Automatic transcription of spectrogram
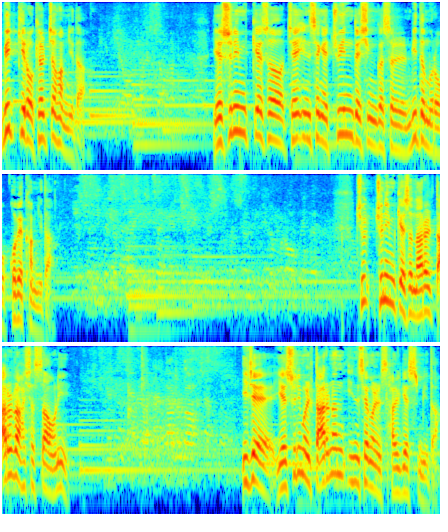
믿기로 결정합니다. 예수님께서 제 인생의 주인 되신 것을 믿음으로 고백합니다. 주, 주님께서 나를 따르라 하셨사오니 이제 예수님을 따르는 인생을 살겠습니다.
